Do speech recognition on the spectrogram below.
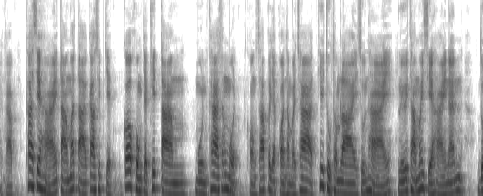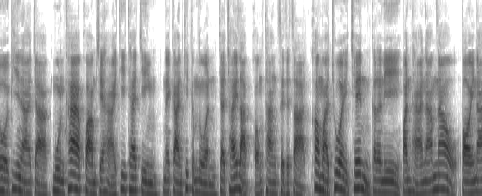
นะครับค่าเสียหายตามมาตรา 97 ก็คงจะคิดตามมูลค่าทั้งหมดของทรัพยากรธรรมชาติที่ถูกทำลาย สูญหาย หรือทำให้เสียหายนั้น โดยพิจารณาจากมูลค่าความเสียหายที่แท้จริง ในการคิดคำนวณจะใช้หลักของทางเศรษฐศาสตร์ เข้ามาช่วย เช่น กรณี ปัญหาน้ำเน่า ปล่อยน้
